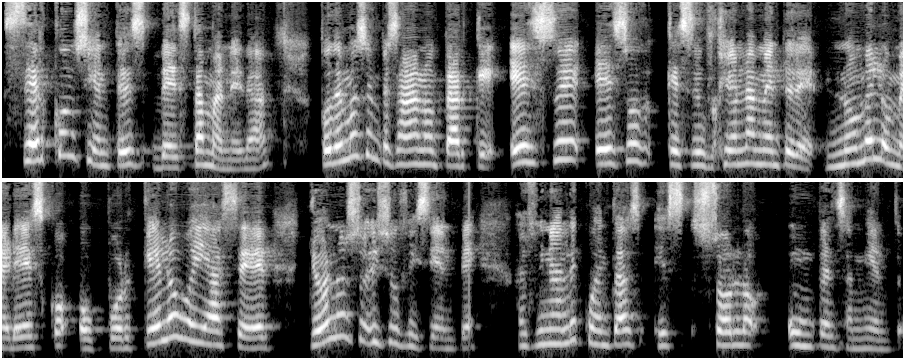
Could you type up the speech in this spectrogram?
ser conscientes de esta manera, podemos empezar a notar que ese, eso que surgió en la mente de no me lo merezco o por qué lo voy a hacer, yo no soy suficiente, al final de cuentas es solo un pensamiento.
